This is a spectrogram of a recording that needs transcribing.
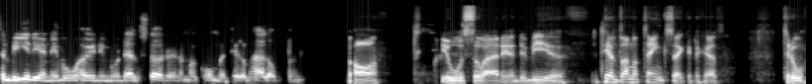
sen blir det en nivåhöjning modell större när man kommer till de här loppen. Ja, Jo, så är det. Det blir ju ett helt annat tänk säkert, jag tro.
